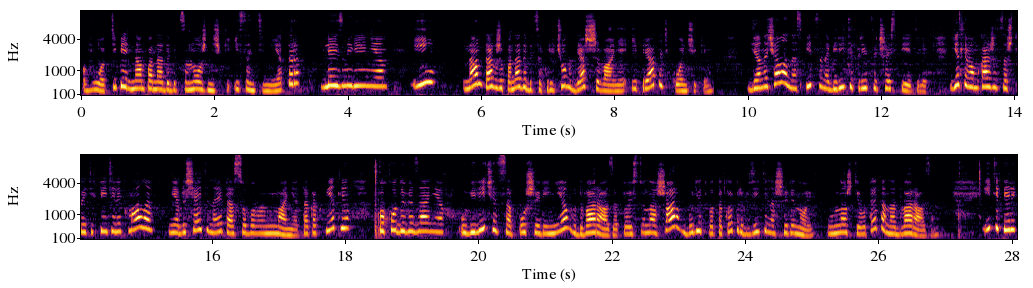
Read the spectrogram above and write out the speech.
Вот, теперь нам понадобятся ножнички и сантиметр для измерения, и нам также понадобится крючок для сшивания и прятать кончики. Для начала на спице наберите 36 петелек. Если вам кажется, что этих петелек мало, не обращайте на это особого внимания, так как петли по ходу вязания увеличатся по ширине в два раза. То есть у нас шарф будет вот такой приблизительно шириной. Умножьте вот это на два раза. И теперь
